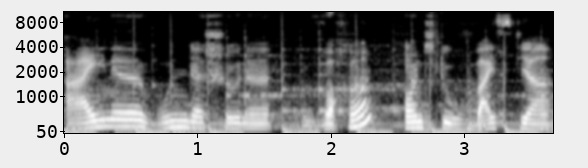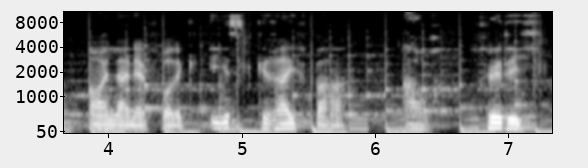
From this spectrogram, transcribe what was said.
eine wunderschöne Woche und du weißt ja, Online-Erfolg ist greifbar, auch für dich.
